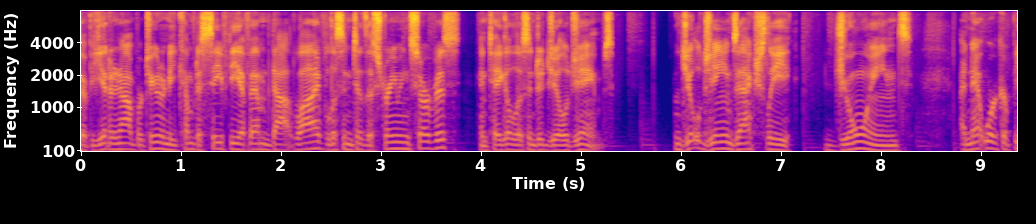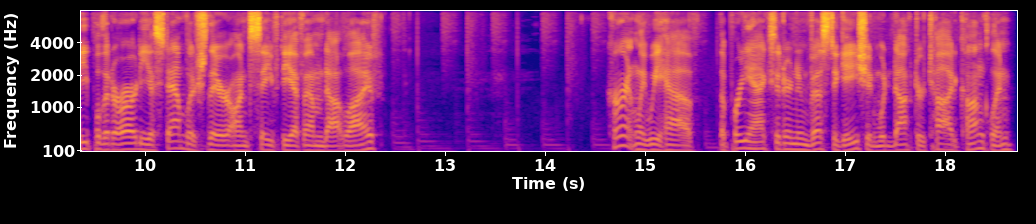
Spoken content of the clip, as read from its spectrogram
So if you get an opportunity, come to safetyfm.live, listen to the streaming service, and take a listen to Jill James. Jill James actually joins a network of people that are already established there on safetyfm.live. Currently, we have the pre accident investigation with Dr. Todd Conklin,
